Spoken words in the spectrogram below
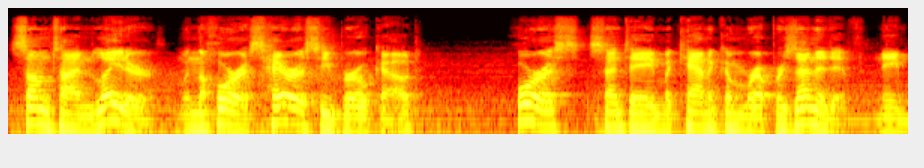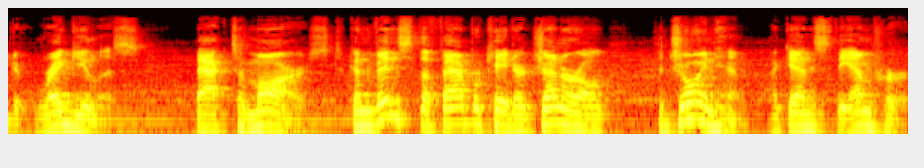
Sometime later, when the Horus heresy broke out, Horus sent a Mechanicum representative named Regulus back to Mars to convince the Fabricator General to join him against the Emperor.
